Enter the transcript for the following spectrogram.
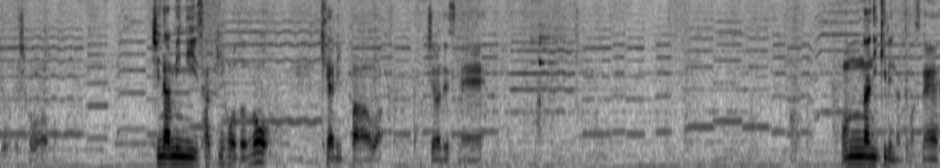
どうでしょう？ちなみに先ほどのキャリパーはこちらですね。こんなに綺麗になってますね。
